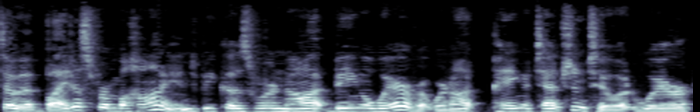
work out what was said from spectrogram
to bite us from behind because we're not being aware of it. We're not paying attention to it. Where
